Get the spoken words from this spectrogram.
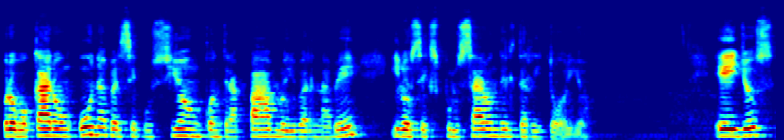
Provocaron una persecución contra Pablo y Bernabé y los expulsaron del territorio. Ellos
